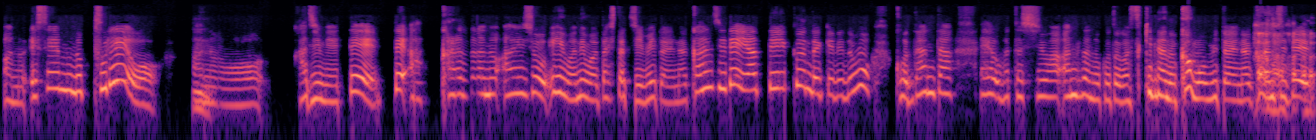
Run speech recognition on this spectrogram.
あの、SM のプレイを、あの、うん始めて、で、あ、体の相性いいわね、私たち、みたいな感じでやっていくんだけれども、こう、だんだん、え、私はあなたのことが好きなのかも、みたいな感じで、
